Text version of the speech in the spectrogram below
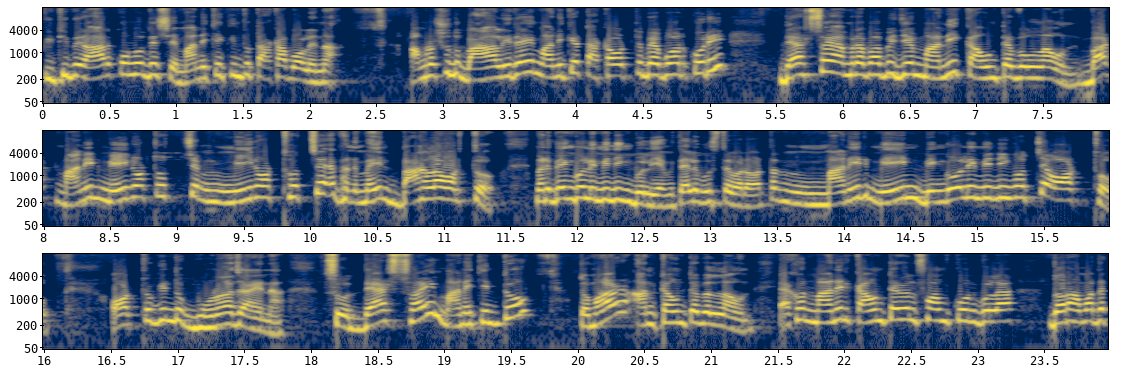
পৃথিবীর আর কোনো দেশে মানিকে কিন্তু টাকা বলে না। আমরা শুধু বাঙালিরাই মানিকে টাকা অর্থে ব্যবহার করি। দ্যাটস আমরা ভাবি যে মানি কাউন্টেবল নাউন বাট মানির মেইন অর্থ হচ্ছে মেইন অর্থ হচ্ছে মানে মেইন বাংলা অর্থ। মানে বেঙ্গলি মিনিং বলি আমি, তাহলে বুঝতে পারব অর্থাৎ মানির মেইন বেঙ্গলি মিনিং হচ্ছে অর্থ। অর্থ কিন্তু গোনা যায় না। সো দ্যাটস ওয়াই মানে কিন্তু তোমার আনকাউন্টেবল নাউন এখন মানির কাউন্টেবল ফর্ম কোনগুলা? ধরো আমাদের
